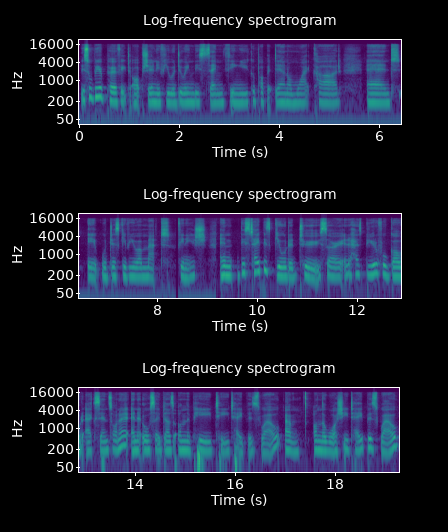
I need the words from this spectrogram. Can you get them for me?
this will be a perfect option if you were doing this same thing. You could pop it down on white card and it would just give you a matte finish. And this tape is gilded too, so it has beautiful gold accents on it and it also does on the PET tape as well. Um, on the washi tape as well.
